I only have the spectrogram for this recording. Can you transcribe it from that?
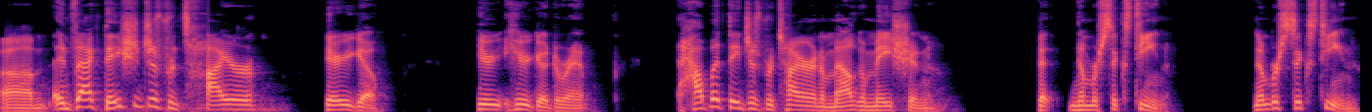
Um, in fact, they should just retire. There you go. Here here you go, Durant. How about they just retire an amalgamation that number sixteen, number sixteen,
